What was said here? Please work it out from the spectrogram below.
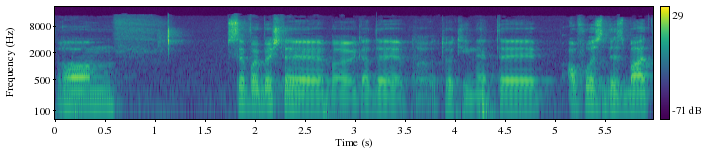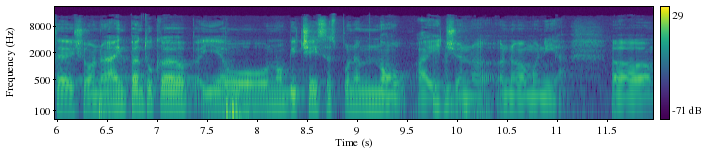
Um, se vorbește legat de trotinete, au fost dezbate și online pentru că e un obicei, să spunem, nou aici uh-huh. în, în România. Uh,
